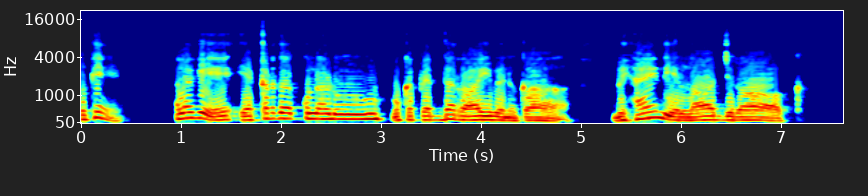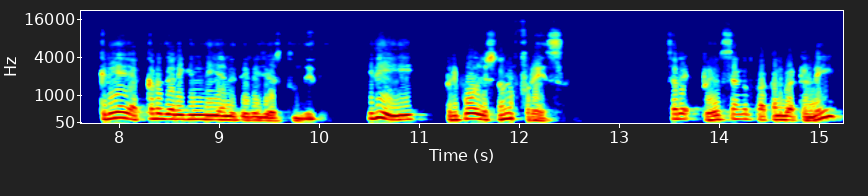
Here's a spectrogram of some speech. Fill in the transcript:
ఓకే? అలాగే ఎక్కడ దాక్కున్నాడు? ఒక పెద్ద రాయి వెనుక. Behind a large rock. క్రియ ఎక్కడ జరిగింది అని తెలియజేస్తుంది ఇది. ఇది ప్రిపోజిషనల్ ఫ్రేజ్. సరే పేరు సంగతి పక్కన పెట్టండి.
